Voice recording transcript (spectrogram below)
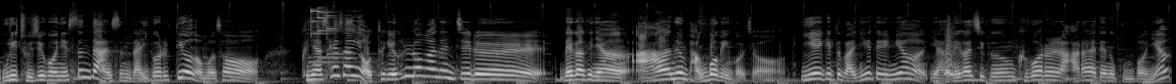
우리 조직원이 쓴다 안 쓴다 이거를 뛰어넘어서 그냥 세상이 어떻게 흘러가는지를 내가 그냥 아는 방법인 거죠. 이 얘기도 많이 해드리면 야 내가 지금 그거를 알아야 되는 군번이야?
